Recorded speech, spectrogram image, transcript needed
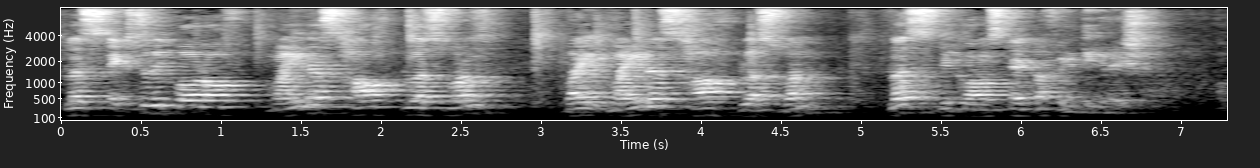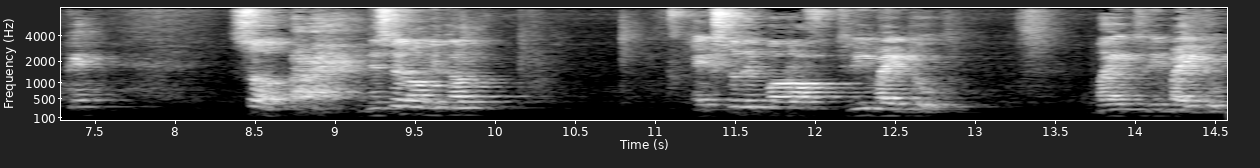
plus x to the power of minus half plus 1 by minus half plus 1 plus the constant of integration. Okay. So this will now become x to the power of 3 by 2 by 3 by 2.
